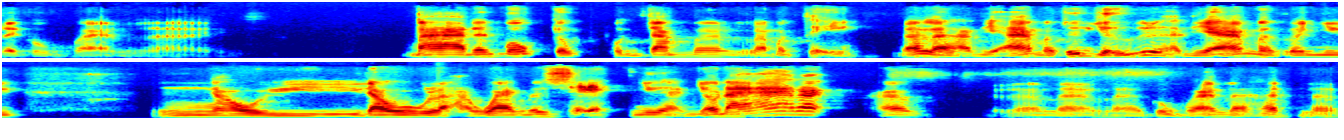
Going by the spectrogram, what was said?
thì cũng phải là ba đến bốn chục phần trăm là bất thiện đó là hành giả mà thứ dữ hành giả mà coi như ngồi đâu là quan nó xẹt như hàng gió đá đó không? Đó là, là cũng phải là hết là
